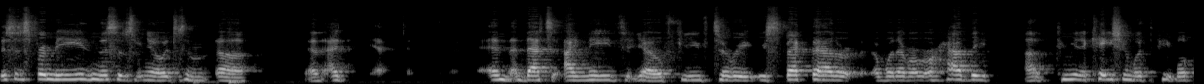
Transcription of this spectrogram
this is for me, and this is you know, it's uh, and I and that's I need you know for you to re- respect that or, or, whatever, or have the uh, communication with people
